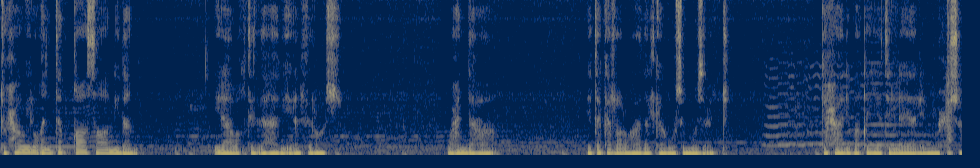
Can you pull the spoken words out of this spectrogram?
تحاول أن تبقى صامدا إلى وقت الذهاب إلى الفراش. وعندها يتكرر هذا الكابوس المزعج كحال بقية الليالي الموحشة.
